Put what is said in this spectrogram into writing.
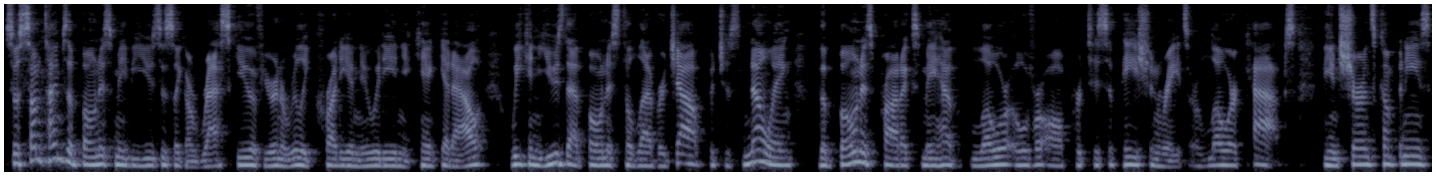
So sometimes a bonus may be used as like a rescue. If you're in a really cruddy annuity and you can't get out, we can use that bonus to leverage out. But just knowing the bonus products may have lower overall participation rates or lower caps. The insurance companies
